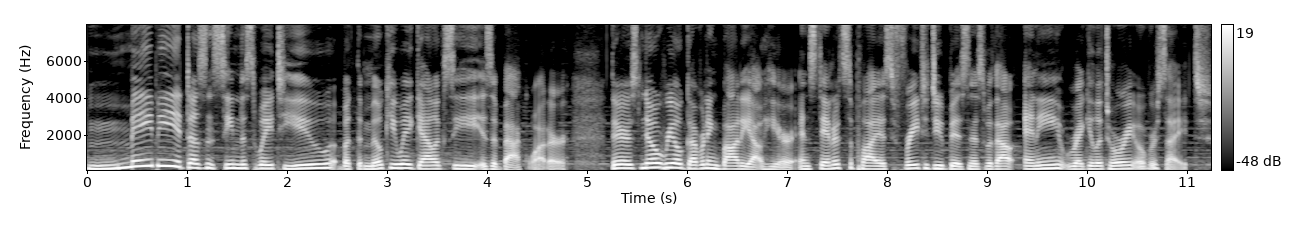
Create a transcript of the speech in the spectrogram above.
Maybe it doesn't seem this way to you, but the Milky Way galaxy is a backwater. There's no real governing body out here, and Standard Supply is free to do business without any regulatory oversight.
